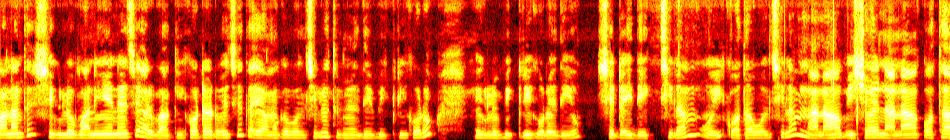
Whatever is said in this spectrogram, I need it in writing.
বানাতে, সেগুলো বানিয়ে এনেছে আর বাকি কটা রয়েছে, তাই আমাকে বলছিল তুমি যদি বিক্রি করো এগুলো বিক্রি করে দিও। সেটাই দেখছিলাম ওই কথা বলছিলাম। নানা বিষয় নানা কথা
